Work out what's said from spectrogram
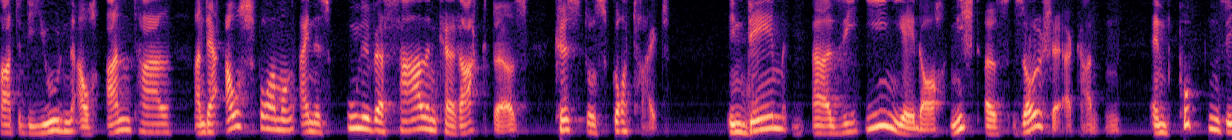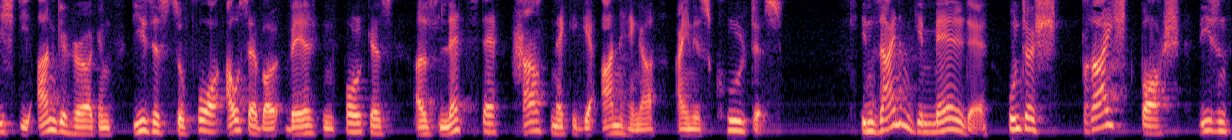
hatte die Juden auch Anteil an der Ausformung eines universalen Charakters, Christus Gottheit. Indem äh, sie ihn jedoch nicht als solche erkannten, entpuppten sich die Angehörigen dieses zuvor auserwählten Volkes als letzte hartnäckige Anhänger eines Kultes. In seinem Gemälde unterstreicht Bosch diesen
